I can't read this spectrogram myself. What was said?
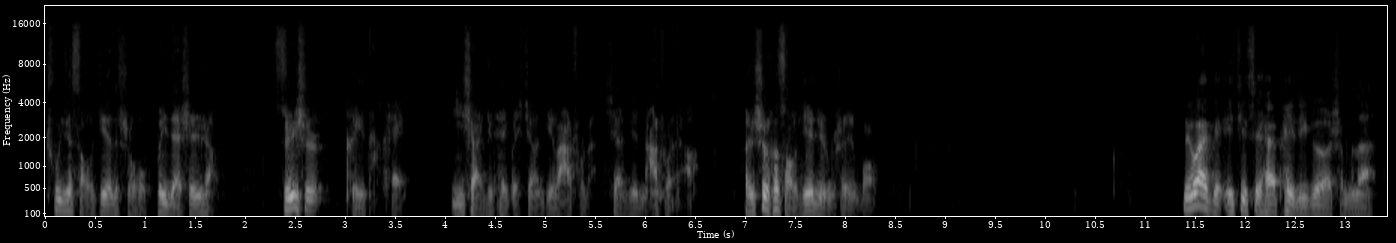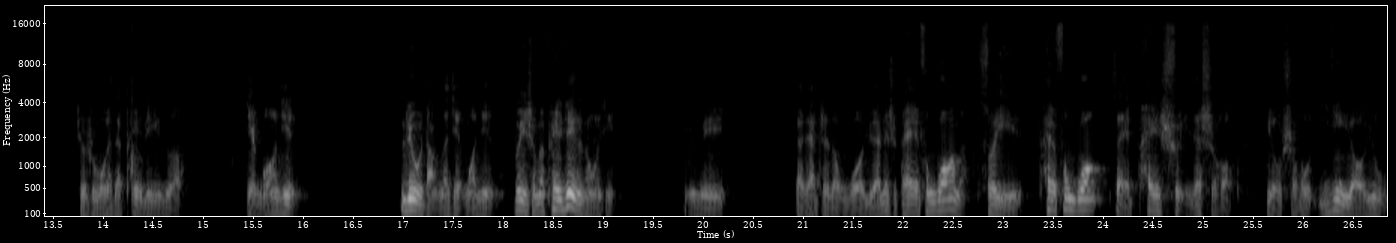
出去扫街的时候背在身上，随时可以打开。一下就可以把相机拉出来，相机拿出来啊，很适合扫街这种摄影包。另外给 A T C 还配了一个什么呢？就是我给它配了一个减光镜，六档的减光镜。为什么配这个东西？因为大家知道我原来是拍风光的，所以拍风光在拍水的时候，有时候一定要用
